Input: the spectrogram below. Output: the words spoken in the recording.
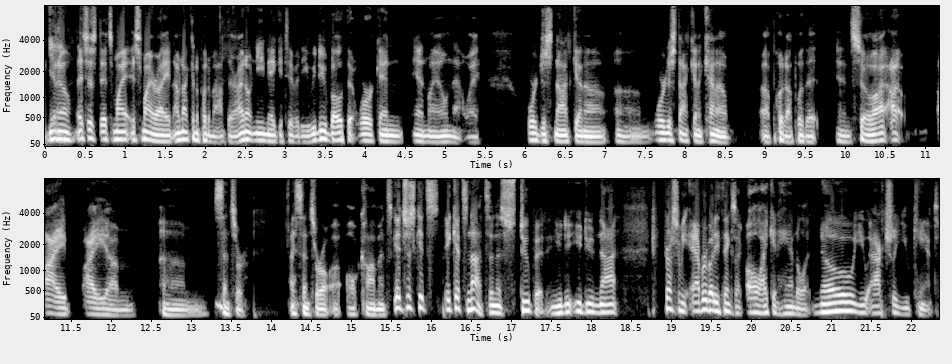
You Yeah. know, it's just it's my it's my right. I'm not going to put them out there. I don't need negativity. We do both at work and and my own that way. We're just not gonna um, we're just not gonna kind of uh, put up with it. And so I I I, I um um censor. I censor all, all comments. It just gets it gets nuts and it's stupid. And you do you do not trust me. Everybody thinks like, oh, I can handle it. No, you actually you can't.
